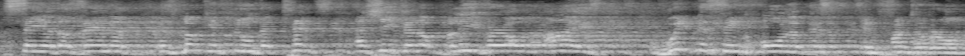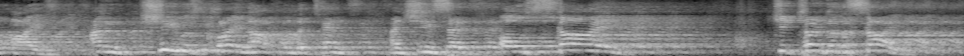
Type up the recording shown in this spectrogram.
Sayyida Zainab is looking through the tents and she cannot believe her own eyes, witnessing all of this in front of her own eyes. And she was crying out from the tents and she said, Oh sky! She turned to the sky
